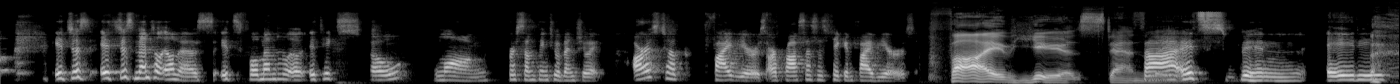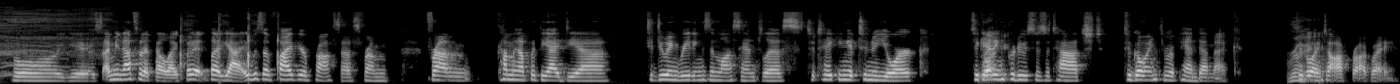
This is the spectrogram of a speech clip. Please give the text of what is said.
it just it's just mental illness. It's full mental it takes so long for something to eventuate Ours took five years. Our process has taken five years. Five years, Stanley. Five, it's been 84 years. I mean, that's what it felt like. But it, but yeah, it was a five year process from from coming up with the idea to doing readings in Los Angeles to taking it to New York to getting Right. producers attached to going through a pandemic Right. to going to off Broadway.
